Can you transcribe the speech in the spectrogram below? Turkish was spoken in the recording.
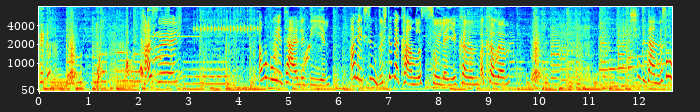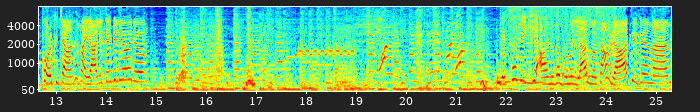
Hazır. Ama bu yeterli değil. Alex'in duşta da kanlı suyla yıkanın bakalım. Şimdiden nasıl korkacağını hayal edebiliyorum. Ve tabii ki aynada bunu yazmasam rahat edemem.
